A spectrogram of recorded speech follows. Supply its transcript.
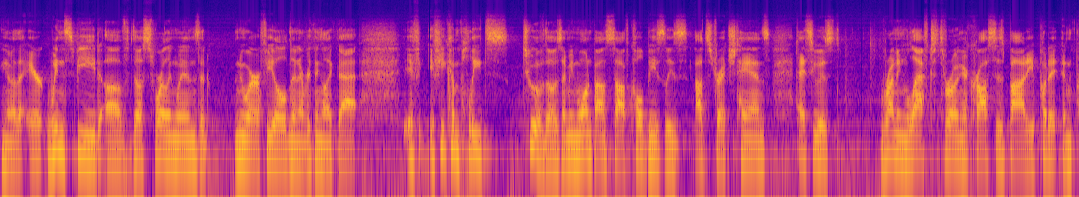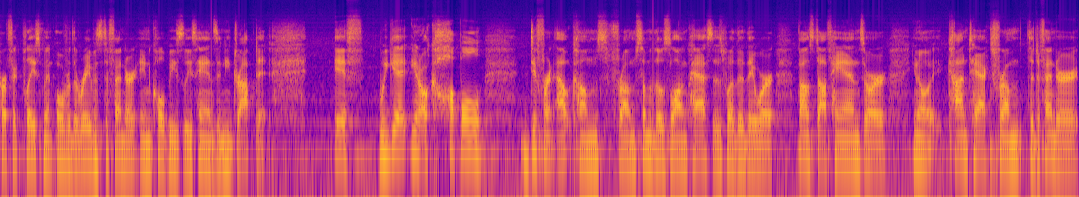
you know the air wind speed of the swirling winds at New Era Field and everything like that. If if he completes two of those, I mean, one bounced off Cole Beasley's outstretched hands as he was running left, throwing across his body, put it in perfect placement over the Ravens defender in Cole Beasley's hands, and he dropped it. If we get you know a couple different outcomes from some of those long passes, whether they were bounced off hands or you know contact from the defender.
